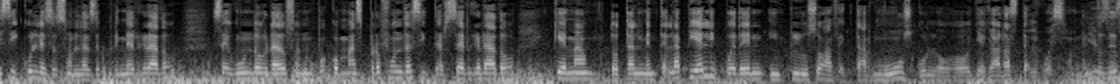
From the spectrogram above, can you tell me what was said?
vesícula, esas son las de primer grado. Segundo grado son un poco más profundas y tercer grado queman totalmente la piel y pueden incluso afectar músculo o llegar hasta el hueso. Entonces,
